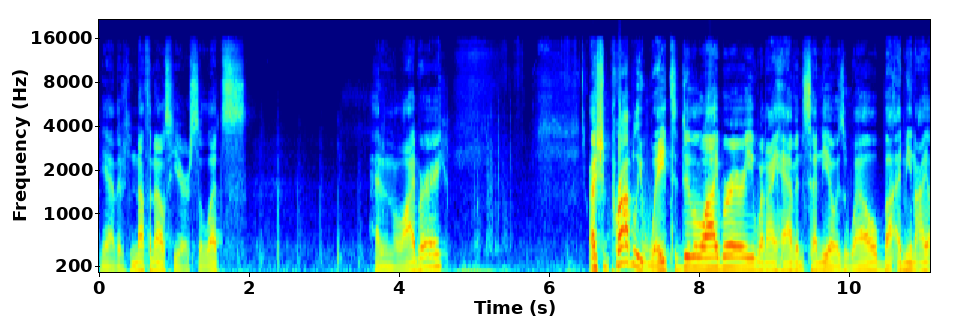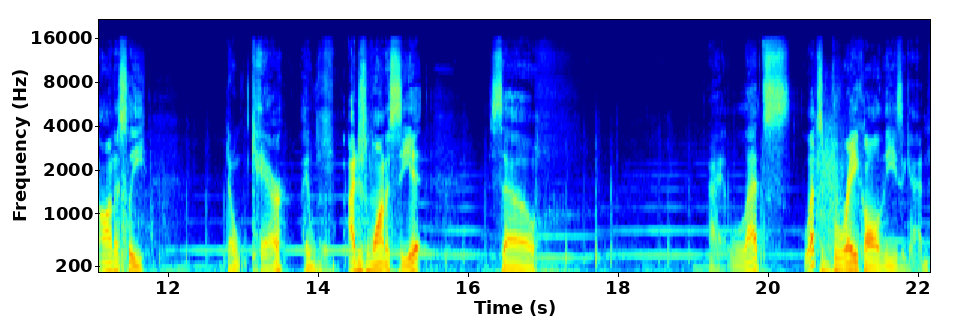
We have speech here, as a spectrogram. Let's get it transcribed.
Yeah, there's nothing else here. So let's head in the library. I should probably wait to do the library when I have Incendio as well, but I mean, I honestly don't care. I, I just want to see it. So, all right, let's let's break all these again.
